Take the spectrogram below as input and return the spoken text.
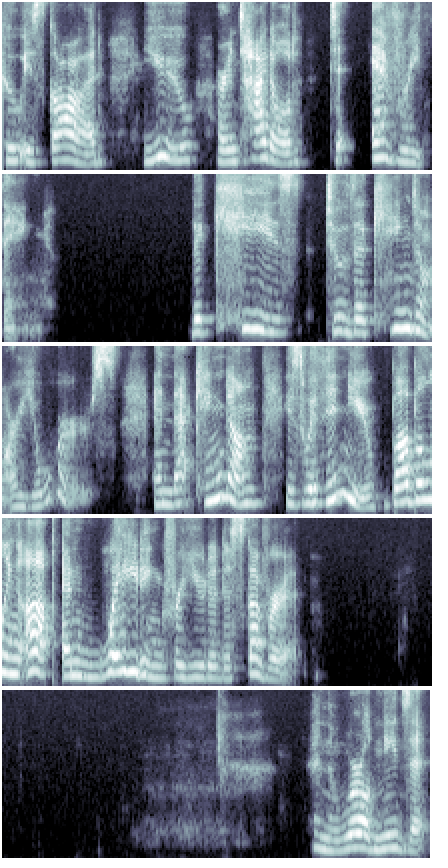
who is God, you are entitled to everything. The keys to the kingdom are yours. And that kingdom is within you, bubbling up and waiting for you to discover it. And the world needs it.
